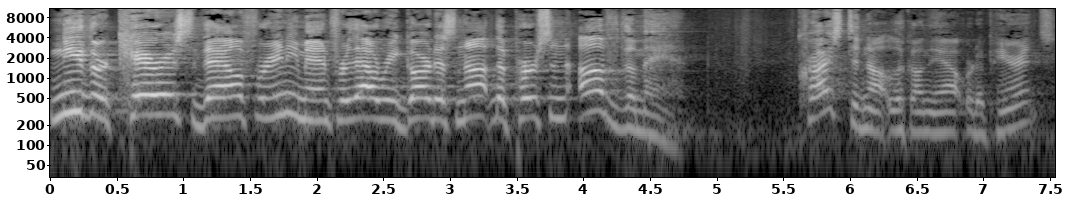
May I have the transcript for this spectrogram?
Neither carest thou for any man, for thou regardest not the person of the man. Christ did not look on the outward appearance.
